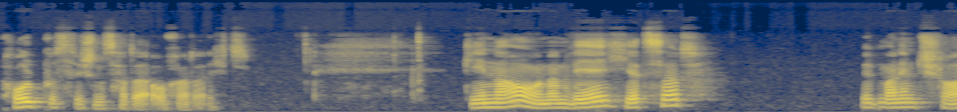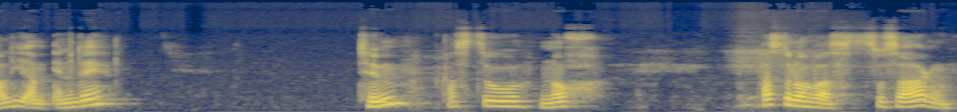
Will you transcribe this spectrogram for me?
Pole Positions hat er auch erreicht. Genau, und dann wäre ich jetzt halt mit meinem Charlie am Ende. Tim, hast du noch hast du noch was zu sagen?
